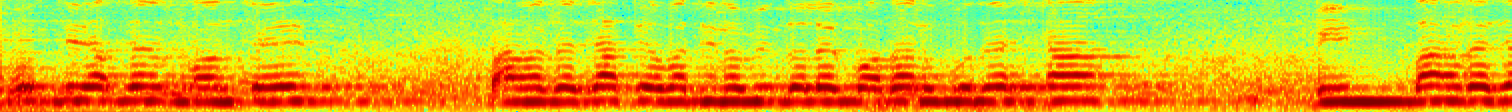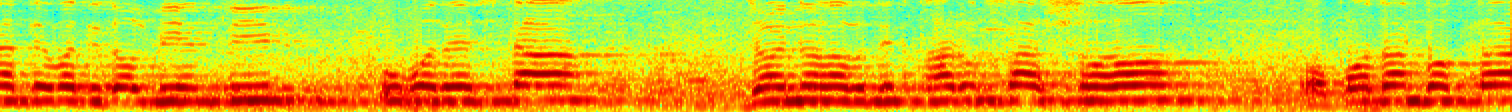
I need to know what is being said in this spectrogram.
উপস্থিত আছেন মঞ্চে বাংলাদেশ জাতীয়বাদী নবীন দলের প্রধান উপদেষ্টা বাংলাদেশ জাতীয়বাদী দল বিএনপির উপদেষ্টা জয়নুল আবেদিন ফারুক স্যার সহ ও প্রধান বক্তা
